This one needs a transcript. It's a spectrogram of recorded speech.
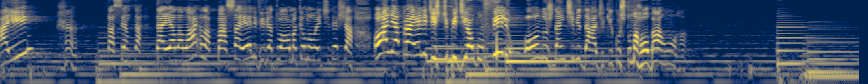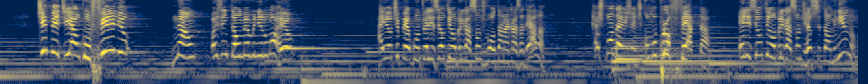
Aí, tá sentada, tá ela lá, ela passa ele, vive a tua alma que eu não hei te deixar. Olha para ele e diz: te pedir algum filho? Ônus da intimidade, que costuma roubar a honra. Te pedir algum filho? Não. Pois então, meu menino morreu. Aí eu te pergunto: Eliseu tem obrigação de voltar na casa dela? Responda aí, gente, como profeta, Eliseu tem a obrigação de ressuscitar o menino?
